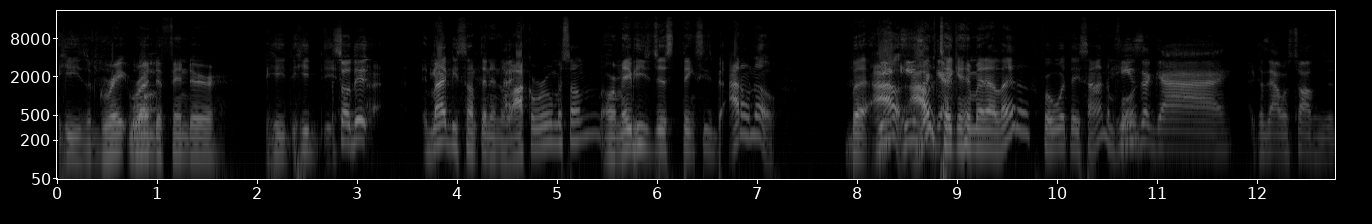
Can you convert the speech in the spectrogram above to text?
He's a great run Well- defender. He he. So this, it might be something in the I- locker room or something, or maybe he just thinks he's. I don't know, but He- I I guy- taking him in Atlanta for what they signed him He's for. He's a guy because I was talking to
